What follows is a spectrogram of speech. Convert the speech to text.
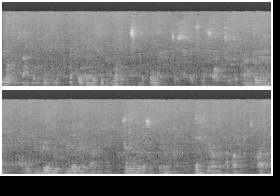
Notice that when people different directions I wasn't expecting, just just some shocks and surprises. It was really, really well. Tremendous and definitely above spoiler.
